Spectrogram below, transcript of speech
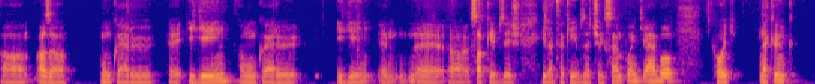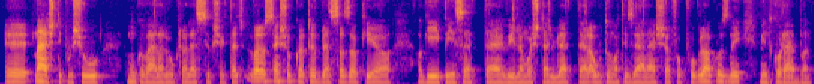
a, az a munkaerő eh, igény, a munkaerő igény eh, a szakképzés, illetve képzettség szempontjából, hogy nekünk eh, más típusú munkavállalókra lesz szükség. Tehát valószínűleg sokkal több lesz az, aki a, a gépészettel, villamos területtel, automatizálással fog foglalkozni, mint korábban.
